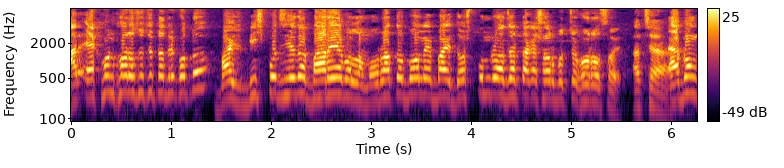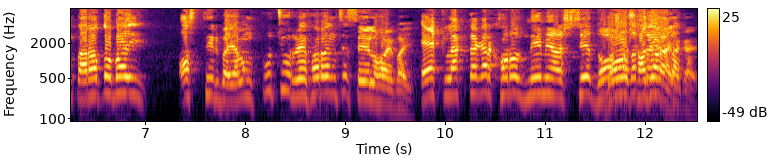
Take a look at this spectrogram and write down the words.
আর এখন খরচ হচ্ছে তাদের কত? বাইশ বিশ পঁচিশ হাজার বাড়ে বললাম। ওরা তো বলে ভাই দশ পনেরো হাজার টাকা সর্বোচ্চ খরচ হয়। আচ্ছা। এবং তারা তো ভাই অস্থির ভাই এবং প্রচুর রেফারেন্সে সেল হয় ভাই। এক লাখ টাকার খরচ নেমে আসছে দশ হাজার টাকায়।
